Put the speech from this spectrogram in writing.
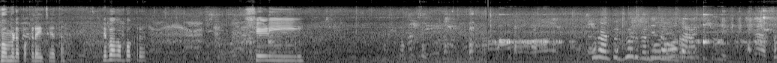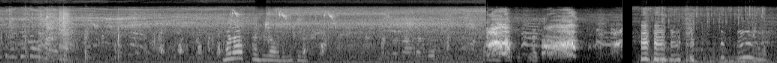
कोंबडा पकडायचे आता. हे बघा बकर. शेळी. मला जाऊ दे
